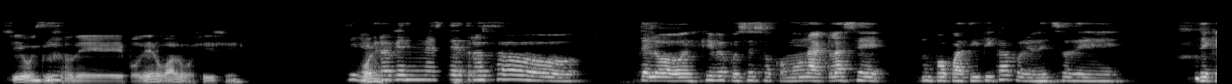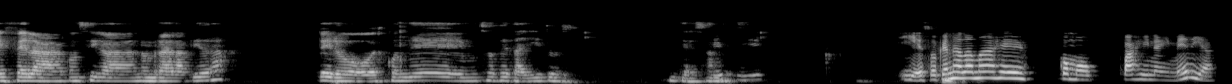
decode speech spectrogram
Sí, o incluso de poder o algo, sí, sí. Sí, yo creo que en este trozo te lo escribe pues eso, como una clase un poco atípica por el hecho de, que Fela consiga nombrar a la piedra, pero esconde muchos detallitos interesantes. Y eso que nada más es como página y media.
